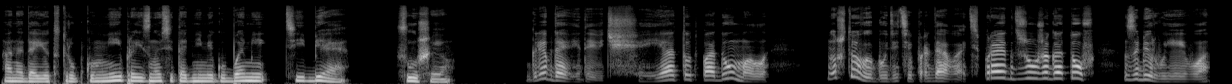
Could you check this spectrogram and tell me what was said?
Она дает трубку мне и произносит одними губами «тебя». Слушаю. «Глеб Давидович, я тут подумал. Ну что вы будете продавать? Проект же уже готов. Заберу я его.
